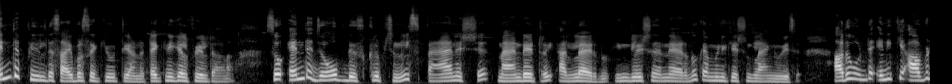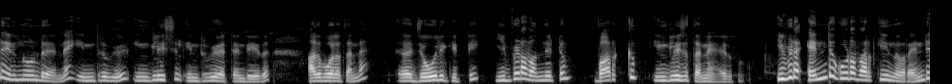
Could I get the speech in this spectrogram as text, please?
എന്റെ ഫീൽഡ് സൈബർ സെക്യൂരിറ്റിയാണ് ടെക്നിക്കൽ ഫീൽഡാണ് സോ എന്റെ ജോബ് ഡിസ്ക്രിപ്ഷനിൽ സ്പാനിഷ് മാൻഡേറ്ററി അല്ലായിരുന്നു. ഇംഗ്ലീഷ് തന്നെയായിരുന്നു കമ്മ്യൂണിക്കേഷൻ ലാംഗ്വേജ് അതുകൊണ്ട് എനിക്ക് അവിടെ ഇരുന്നുകൊണ്ട് തന്നെ ഇന്റർവ്യൂ ഇംഗ്ലീഷിൽ ഇന്റർവ്യൂ അറ്റൻഡ് ചെയ്ത് അതുപോലെ തന്നെ ജോലി കിട്ടി. ഇവിടെ വന്നിട്ടും വർക്കും ഇംഗ്ലീഷിൽ തന്നെയായിരുന്നു. ഇവിടെ എന്റെ കൂടെ വർക്ക് ചെയ്യുന്നവർ എന്റെ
